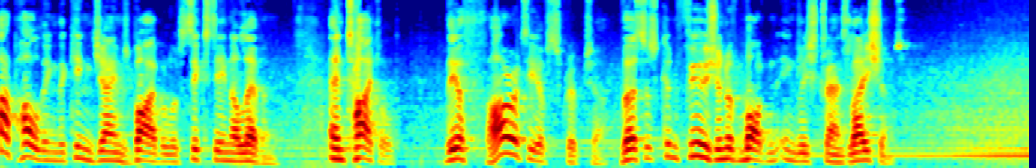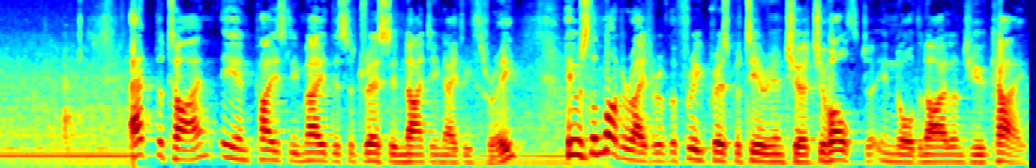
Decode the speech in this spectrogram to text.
upholding the King James Bible of 1611, entitled The Authority of Scripture versus Confusion of Modern English Translations. At the time Ian Paisley made this address in 1983, he was the moderator of the Free Presbyterian Church of Ulster in Northern Ireland, UK.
